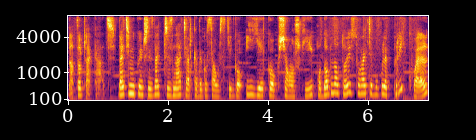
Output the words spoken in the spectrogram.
na co czekać. Dajcie mi koniecznie znać, czy znacie Arkadego Saulskiego i jego książki. Podobno to jest, słuchajcie, w ogóle prequel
